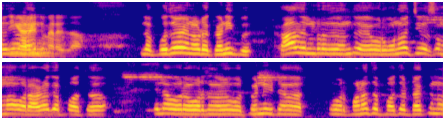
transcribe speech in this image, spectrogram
நீங்க அரேஞ்ச் மேரேஜ் மேரேஜா இல்லை பொதுவாக என்னோட கணிப்பு. காதல்ன்றது வந்து ஒரு உணர்ச்சி வசமாக ஒரு அழகை பார்த்தோ இல்லை ஒரு ஒருத்தங்க ஒரு பெண்ணுக்கிட்ட ஒரு பணத்தை பார்த்தோ டக்குன்னு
